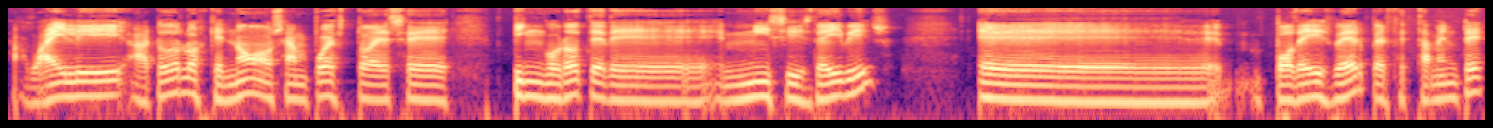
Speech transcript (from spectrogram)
a Wiley, a todos los que no os han puesto ese pingorote de Mrs. Davis. Eh, podéis ver perfectamente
